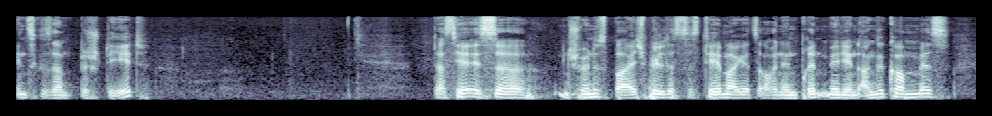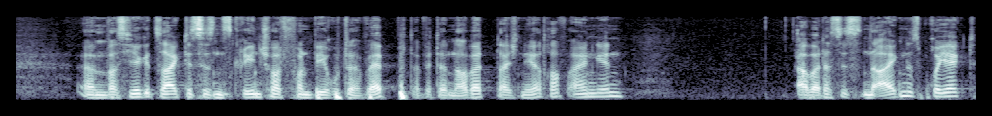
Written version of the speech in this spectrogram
insgesamt besteht. Das hier ist äh, ein schönes Beispiel, dass das Thema jetzt auch in den Printmedien angekommen ist. Ähm, was hier gezeigt ist, ist ein Screenshot von B-Router Web. Da wird der Norbert gleich näher drauf eingehen. Aber das ist ein eigenes Projekt.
